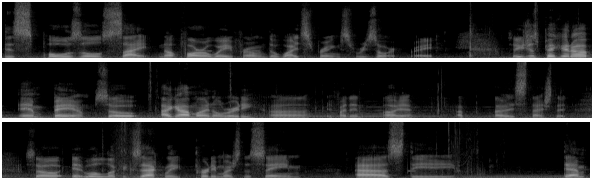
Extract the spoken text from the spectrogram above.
Disposal Site, not far away from the White Springs Resort, right? So you just pick it up and bam. So I got mine already. Uh, if I didn't, oh yeah, I, I stashed it. So it will look exactly pretty much the same as the dam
